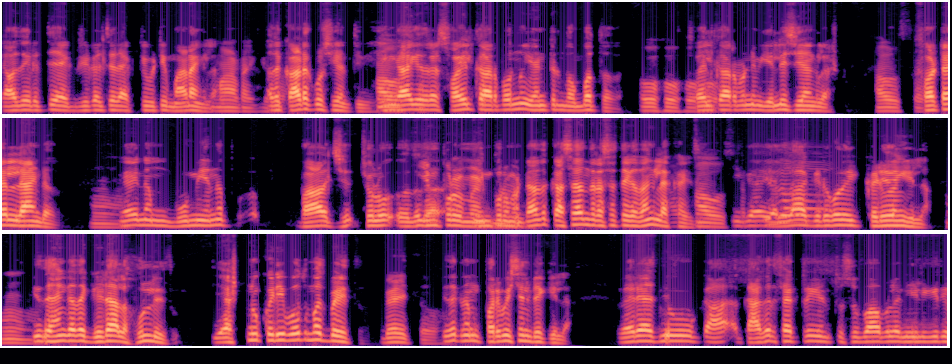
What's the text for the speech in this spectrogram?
ಯಾವ್ದೇ ರೀತಿ ಅಗ್ರಿಕಲ್ಚರ್ ಆಕ್ಟಿವಿಟಿ ಮಾಡಂಗಿಲ್ಲ. ಅದು ಕಾಡು ಕೃಷಿ ಅಂತೀವಿ. ಹಿಂಗಾಗಿ ಅದ್ರ ಸಾಯಿಲ್ ಕಾರ್ಬನ್ ಎಂಟರಿಂದ ಒಂಬತ್ತು ಅದ. ಸಾಯಿಲ್ ಕಾರ್ಬನ್ ನಿಮ್ಗೆ ಎಲ್ಲಿ ಸಿಗಂಗಿಲ್ಲ ಅಷ್ಟು. ಫರ್ಟೈಲ್ ಲ್ಯಾಂಡ್ ಅದು. ಹಿಂಗಾಗಿ ನಮ್ಮ ಭೂಮಿಯನ್ನ ಬಹಳ ಚಲೋ Improvement. ಇಂಪ್ರೂವ್ಮೆಂಟ್ ಅಂದ್ರೆ ಕಸ ಅಂದ್ರೆ ರಸ ತೆಗೆದಂಗ್ ಲೆಕ್ಕ ಇದೆ. ಈಗ ಎಲ್ಲಾ ಗಿಡಗಳು ಈಗ ಕಡಿಯೋಂಗಿಲ್ಲ. ಇದು ಹೆಂಗದ ಗಿಡ ಅಲ್ಲ ಹುಲ್ಲು ಇದು. ಎಷ್ಟನ್ನು ಕಡಿಬಹುದು ಮತ್ತೆ ಬೆಳೀತು ಬೆಳೀತು ಇದಕ್ಕೆ ನಮ್ಗೆ ಪರ್ಮಿಷನ್ ಬೇಕಿಲ್ಲ. ಬೇರೆ ನೀವು ಕಾಗದ ಫ್ಯಾಕ್ಟ್ರಿ ಇತ್ತು ಸುಬಾಬುಲ ನೀಲಗಿರಿ.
